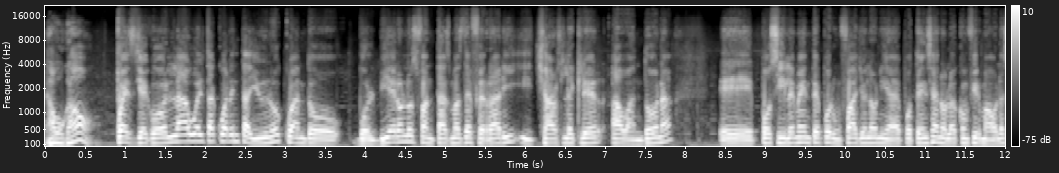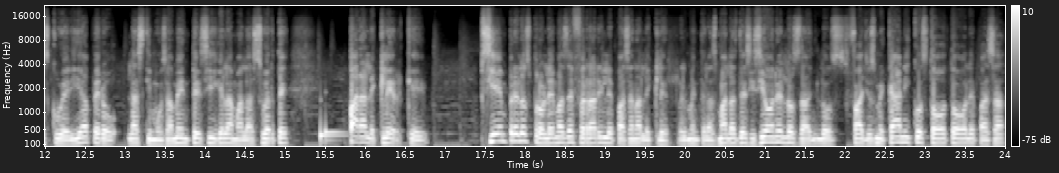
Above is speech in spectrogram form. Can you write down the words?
Abogado. Pues llegó la vuelta 41 cuando volvieron los fantasmas de Ferrari y Charles Leclerc abandona, eh, posiblemente por un fallo en la unidad de potencia, no lo ha confirmado la escudería, pero lastimosamente sigue la mala suerte para Leclerc, que siempre los problemas de Ferrari le pasan a Leclerc. Realmente las malas decisiones, los, los fallos mecánicos, todo, todo le pasa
